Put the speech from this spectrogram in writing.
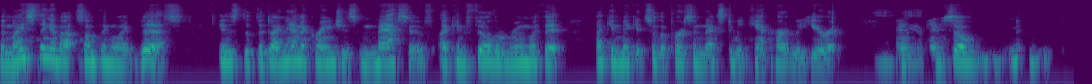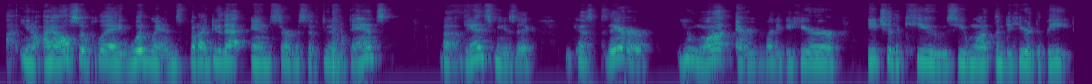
The nice thing about something like this is that the dynamic range is massive. I can fill the room with it. I can make it so the person next to me can't hardly hear it. And, yeah. and so, you know, I also play woodwinds, but I do that in service of doing dance, uh, dance music, because there you want everybody to hear each of the cues. You want them to hear the beat.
